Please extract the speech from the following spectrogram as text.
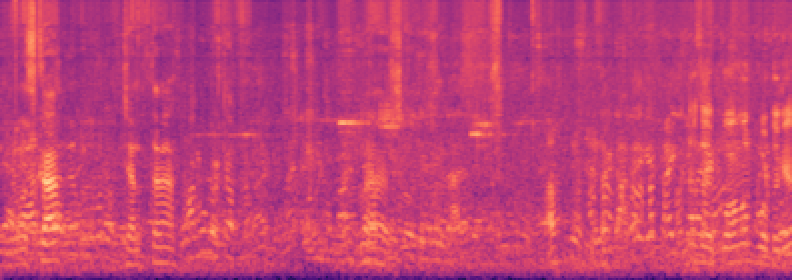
नमस्कार जनता कॉमन फोटो घ्या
